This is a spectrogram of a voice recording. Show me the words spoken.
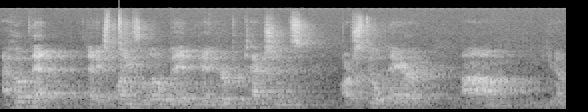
I hope that, that explains a little bit. You know, your protections are still there. Um, you know,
